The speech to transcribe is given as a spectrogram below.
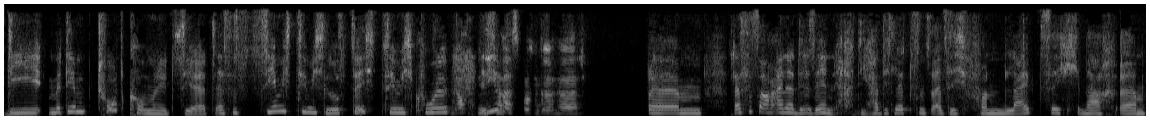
die mit dem Tod kommuniziert. Es ist ziemlich, ziemlich lustig, ziemlich cool. Noch nie Ich hab- was von gehört. Ähm, das ist auch einer der Serien, die hatte ich letztens, als ich von Leipzig nach ähm,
